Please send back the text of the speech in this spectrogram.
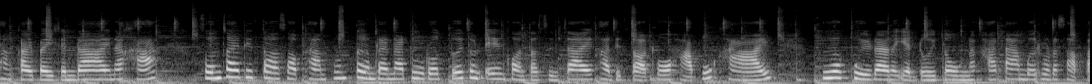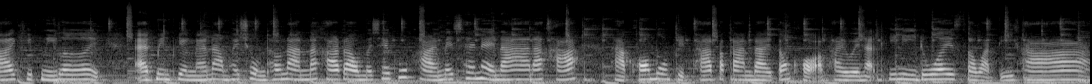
ทางไกลไปกันได้นะคะสนใจติดต่อสอบถามเพิ่มเติมและนัดดูรถด้วยตนเองก่อนตัดสินใจค่ะ ติดต่อโทรหาผู้ขาย พื่อคุยรายละเอียดโดยตรงนะคะ ตามเบอร์โทรศัพท์ใต้คลิปนี้เลยแอดมินเพียงแนะนำให้ชมเท่านั้นนะคะ เราไม่ใช่ผู้ขายไม่ใช่ในหน้านะคะ หากข้อมูลผิดพลาดประการใดต้องขออภัยไว้ณที่นี้ด้วย สวัสดีค่ะ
